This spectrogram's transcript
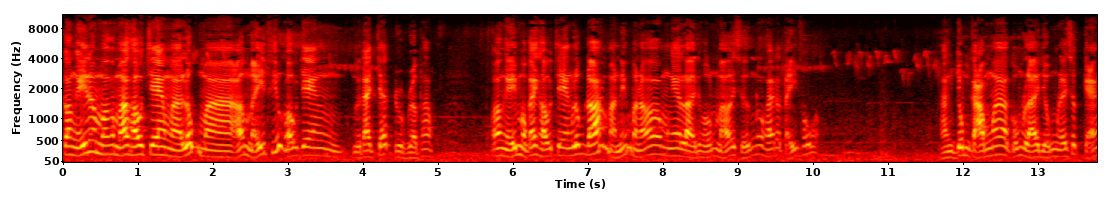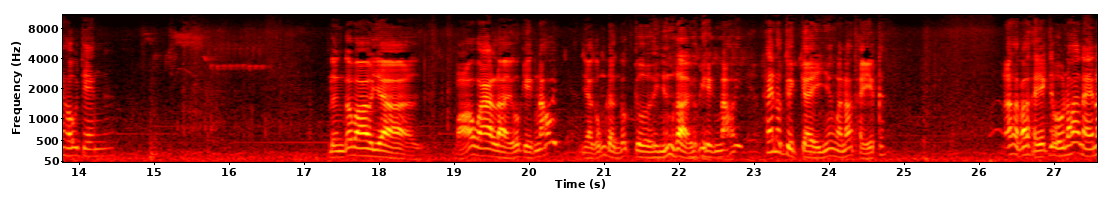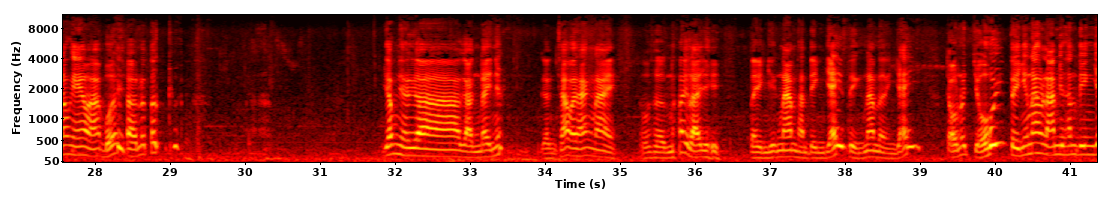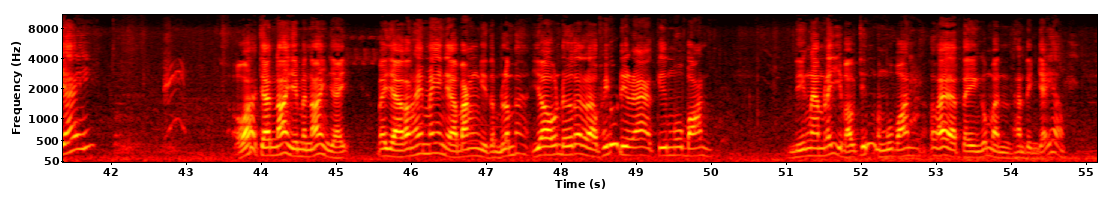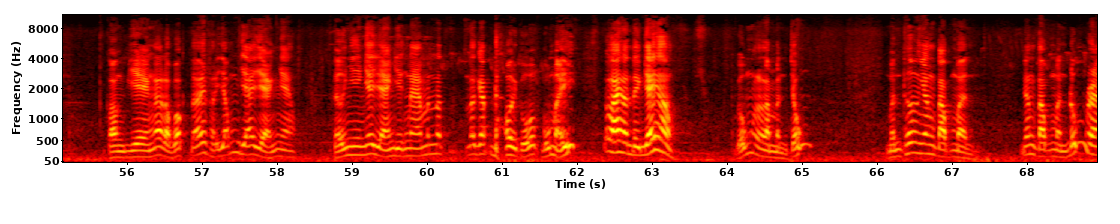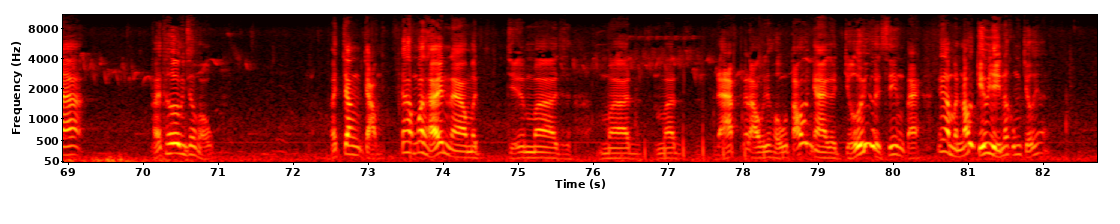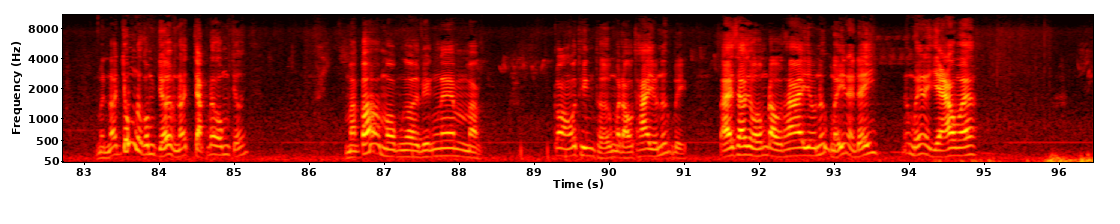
Con nghĩ nó mở, mở khẩu trang mà lúc mà ở Mỹ thiếu khẩu trang người ta chết rụp rụp không? Con nghĩ một cái khẩu trang lúc đó mà nếu mà nó nghe lời thì phụ nó mở cái xưởng nó phải nó tỷ phú thằng Trung Cộng á, cũng lợi dụng để xuất cản khẩu trang đó. đừng có bao giờ bỏ qua lời của Kiệt nói và cũng đừng có cười những lời của hiền nói. Thấy nó kỳ kỳ nhưng mà nó thiệt á. Đó là có thiệt chứ bộ nói này nó nghe mà bữa giờ nó tức. Giống như à, gần đây nhất gần sáu bảy tháng này bộ thường nói là gì? Tiền Việt Nam thành tiền giấy tiền Việt Nam thành tiền giấy. Trời nó chửi tiền Việt Nam làm gì thành tiền giấy? Ủa trên nói vậy mình nói như vậy. Bây giờ con thấy mấy cái nhà băng gì tùm lum á vô nó đưa cái là phiếu đi ra kêu mua bon Việt Nam lấy gì bảo chứng mà mua bond có phải là tiền của mình thành tiền giấy không? Còn vàng đó là quốc tế phải giống giá vàng nhau. Tự nhiên giá vàng Việt Nam nó nó gấp đôi của của Mỹ. Có phải thành tiền giấy không? Cũng là mình trúng. Mình thương dân tộc mình. Dân tộc mình đúng ra phải thương sư phụ. Phải trân trọng. Chứ không có thể nào mà mà mà mà đạp cái đầu sư phụ tối ngày rồi chửi rồi xuyên tạc nghĩa là mình nói kiểu gì nó cũng chửi hết. Mình nói trúng nó cũng chửi, mình nói chặt nó cũng chửi. Mà có một người Việt Nam mà con của thiên thượng mà đầu thai vô nước Việt. Tại sao tôi không đầu thai vô nước Mỹ này đi? Nước Mỹ này giàu mà.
